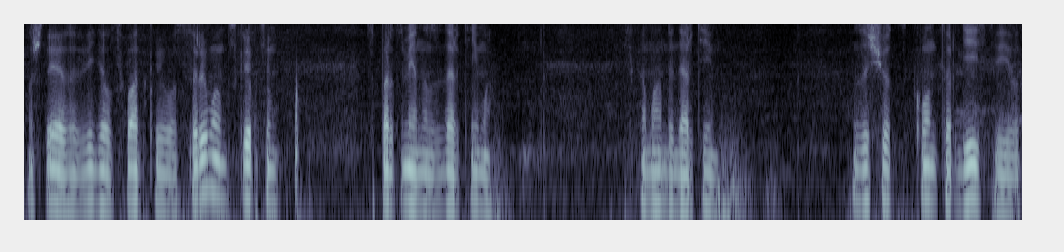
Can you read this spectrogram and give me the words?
Потому что я видел схватку его с Рымом, с крепким спортсменом с Дартима. С команды Дартим. За счет контрдействий вот,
